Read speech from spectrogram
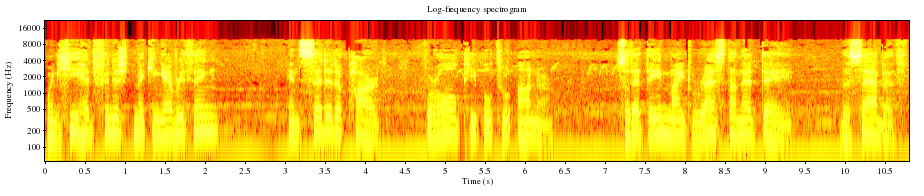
when he had finished making everything and set it apart for all people to honor, so that they might rest on that day, the Sabbath,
